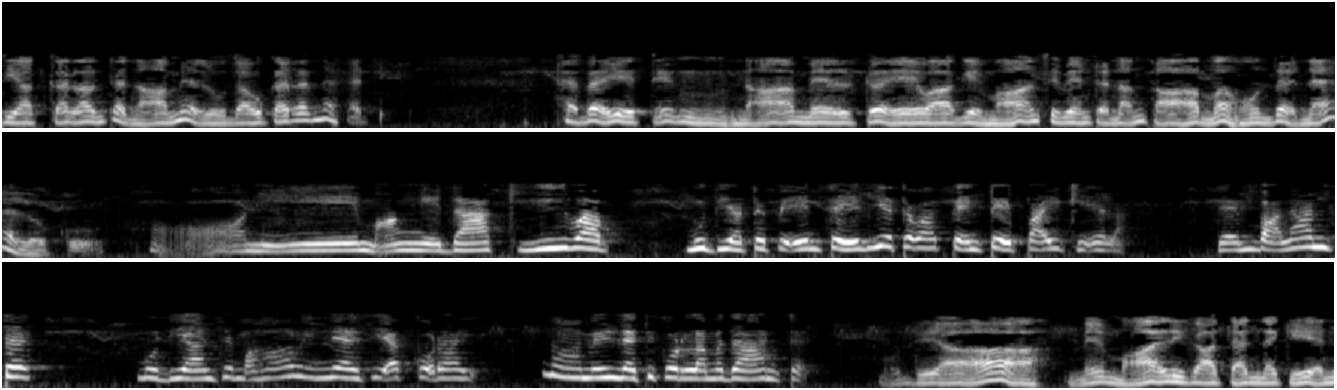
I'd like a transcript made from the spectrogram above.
දිහත් කරන්ට නාමෙල් උදව් කරන්න හැටි. හැබැයි ඉතින් නාමෙල්ට ඒ වාගේ මාන්සි වෙන්න නම් තාම හොඳ නෑ ලොකු. අනේ මං එදා කීවා මුදියට පේන්ට එළියටවත් එන්න එපයි කියලා. දැන් බලන්ට මුදියන්සේ මහා වින්නැසියක් කරයි. නාමෙල් නැති කරලම දාන්න. මුදියා මේ මාලිගා තැන්න කියන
